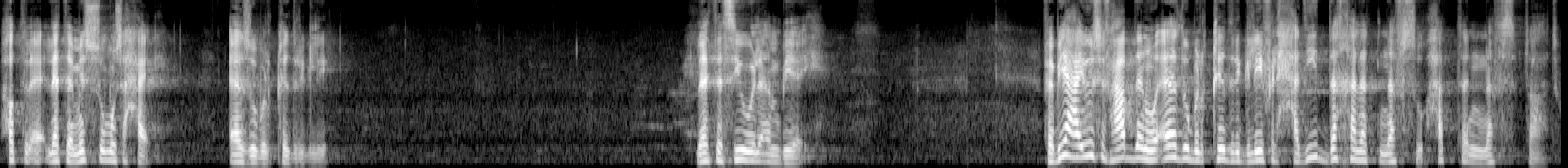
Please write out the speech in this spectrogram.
حط الآية لا تمسوا مسحائي. آذوا بالقيد رجليه. لا تسيئوا إلى أنبيائي فبيع يوسف عبدا وآذوا بالقيد رجليه. في الحديد دخلت نفسه حتى النفس بتاعته.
